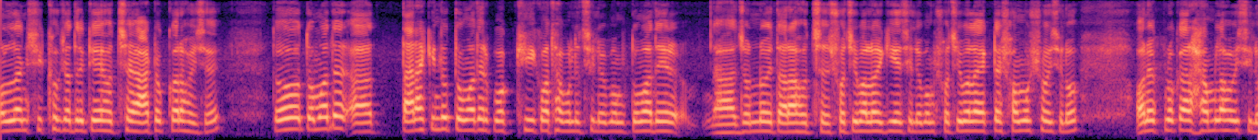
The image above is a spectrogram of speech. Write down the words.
অনলাইন শিক্ষক যাদেরকে হচ্ছে আটক করা হয়েছে, তো তোমাদের তারা কিন্তু তোমাদের পক্ষেই কথা বলেছিল এবং তোমাদের জন্যই তারা হচ্ছে সচিবালয়ে গিয়েছিল এবং সচিবালয়ে একটা সমস্যা হয়েছিল, অনেক প্রকার হামলা হয়েছিল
